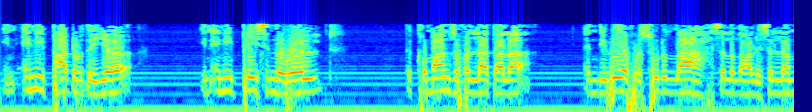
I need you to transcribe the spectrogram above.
in any part of the year in any place in the world the commands of Allah Ta'ala and the way of Rasulullah Sallallahu Alaihi Wasallam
